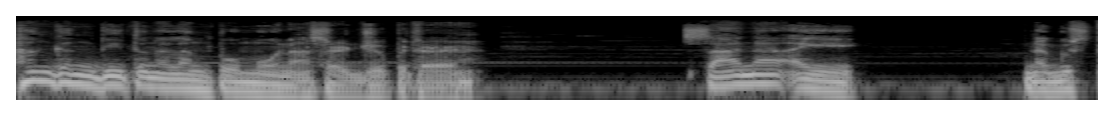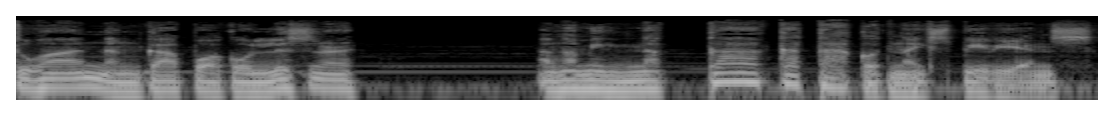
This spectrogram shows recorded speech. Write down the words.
Hanggang dito na lang po muna, Sir Jupiter. Sana ay nagustuhan ng kapwa ko listener ang aming nakakatakot na experience.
